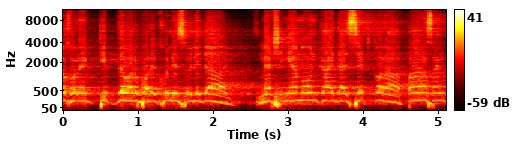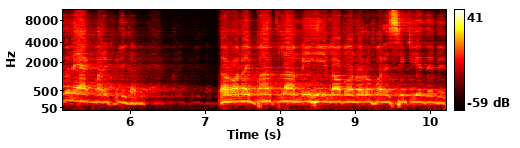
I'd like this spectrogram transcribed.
যখন এক টিপ দেওয়ার পরে খুলে চলে যায় মেশিন এমন কায়দায় সেট করা, পাঁচ আঙ্গুলে একবারে খুলে যাবে। তখন ওই পাতলা মিহি লবণ ওর উপরে ছিটিয়ে দেবে।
